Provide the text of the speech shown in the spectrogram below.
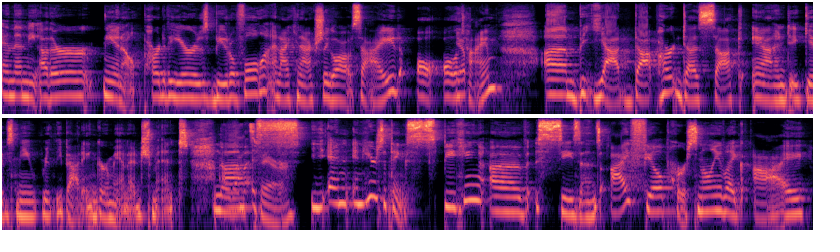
And then the other, you know, part of the year is beautiful and I can actually go outside all, all the Yep. time. Um, but yeah, that part does suck and it gives me really bad anger management. No, Um, that's fair. And, and here's the thing speaking of seasons, I feel personally like I.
